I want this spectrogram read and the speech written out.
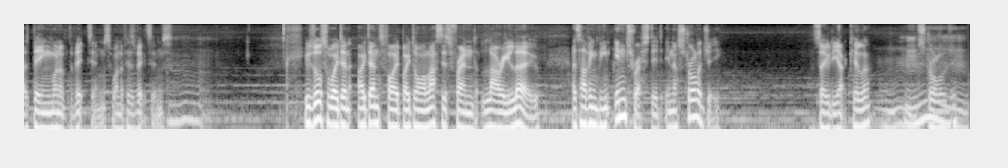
as being one of the victims, one of his victims. He was also ident- identified by Donna Lass's friend Larry Lowe as having been interested in astrology. Zodiac killer, mm. astrology.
